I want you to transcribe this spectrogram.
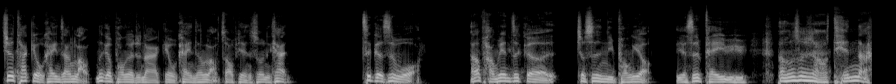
就他给我看一张老那个朋友就拿给我看一张老照片，说你看这个是我，然后旁边这个就是你朋友也是培瑜，然后说想天哪，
